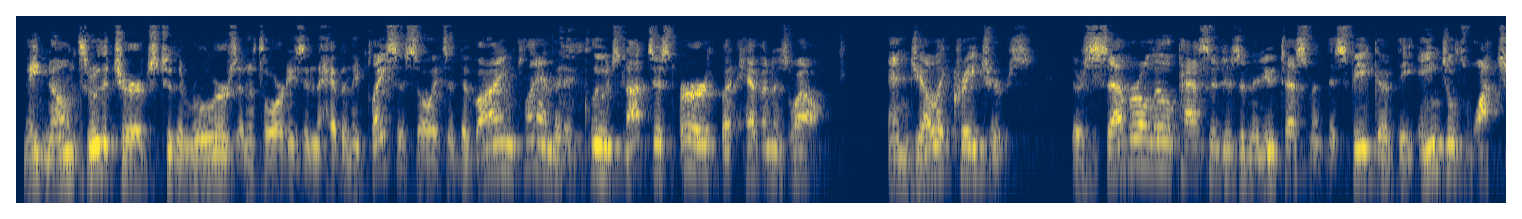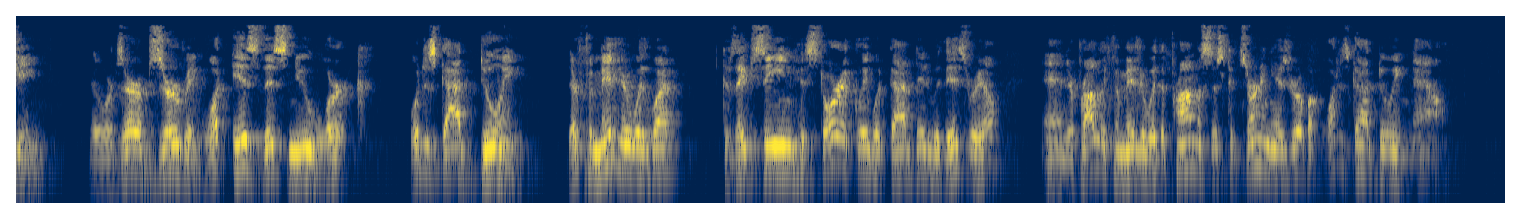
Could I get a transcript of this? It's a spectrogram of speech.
made known through the church to the rulers and authorities in the heavenly places. So it's a divine plan that includes not just earth, but heaven as well. Angelic creatures. There's several little passages in the New Testament that speak of the angels watching. In other words, they're observing. What is this new work? What is God doing? They're familiar with what, because they've seen historically what God did with Israel, and they're probably familiar with the promises concerning Israel, but what is God doing now?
